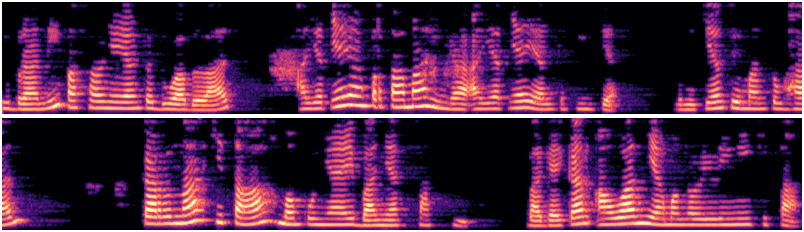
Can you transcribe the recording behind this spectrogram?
Ibrani pasalnya yang ke-12, ayatnya yang pertama hingga ayatnya yang ketiga. Demikian firman Tuhan, karena kita mempunyai banyak saksi, bagaikan awan yang mengelilingi kita.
